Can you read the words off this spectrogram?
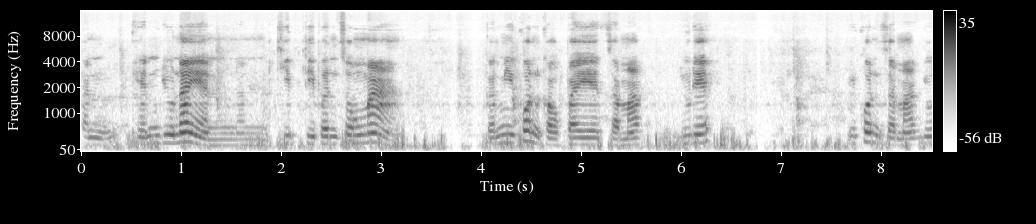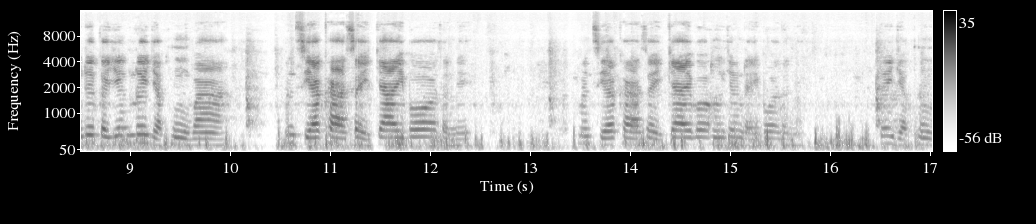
อันเห็นอยู่ในอันอันคลิปที่เพิ่นส่งมาก็มีคนเข้าไปสมัครอยู่เด้ มีคนสมัครอยู่เด้ก็ยังเลยอยากรู้ว่า มันเสียค่าใส่ใจายบ่ซั่นนี่มันเสียค่าใส่ใจ่ายบ่คือจังไดบ่ซั่นนี่เลยอยากรู้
